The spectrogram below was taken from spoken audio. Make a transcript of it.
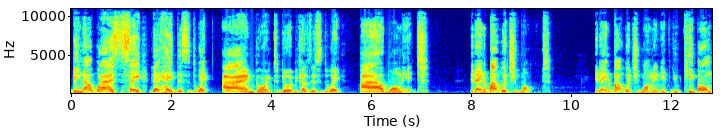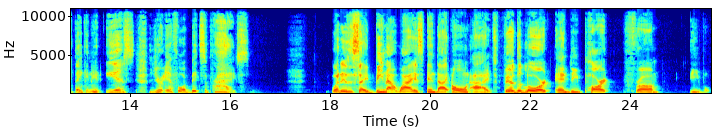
Be not wise to say that, hey, this is the way I'm going to do it because this is the way I want it. It ain't about what you want. It ain't about what you want. And if you keep on thinking it is, you're in for a big surprise. What does it say? Be not wise in thy own eyes. Fear the Lord and depart from evil.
